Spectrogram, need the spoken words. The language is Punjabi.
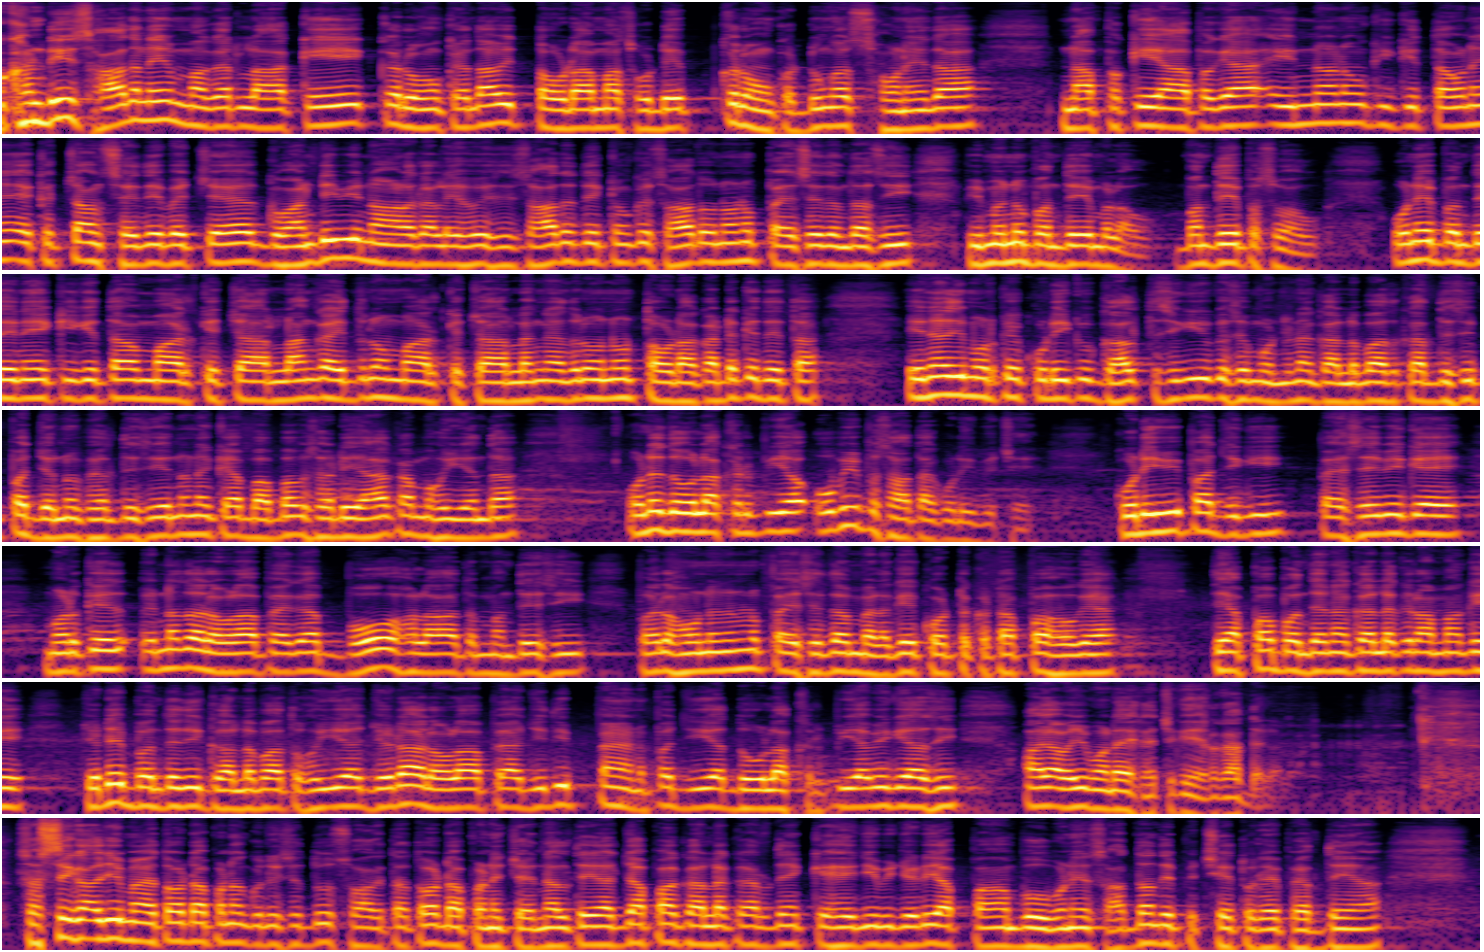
ਪਖੰਡੀ ਸਾਧ ਨੇ ਮਗਰ ਲਾ ਕੇ ਘਰੋਂ ਕਹਿੰਦਾ ਵੀ ਤੌੜਾ ਮੈਂ ਤੁਹਾਡੇ ਘਰੋਂ ਕੱਢੂੰਗਾ ਸੋਨੇ ਦਾ, ਨੱਪ ਕੇ ਆਪ ਗਿਆ। ਇਹਨਾਂ ਨੂੰ ਕੀ ਕੀਤਾ ਉਹਨੇ? ਇੱਕ ਝਾਂਸੇ ਦੇ ਵਿੱਚ ਗਵਾਂਢੀ ਵੀ ਨਾਲ ਰਲੇ ਹੋਏ ਸੀ ਸਾਧ ਦੇ, ਕਿਉਂਕਿ ਸਾਧ ਉਹਨਾਂ ਨੂੰ ਪੈਸੇ ਦਿੰਦਾ ਸੀ ਵੀ ਮੈਨੂੰ ਬੰਦੇ ਮਿਲਾਓ, ਬੰਦੇ ਪਸਵਾਓ। ਉਹਨੇ ਬੰਦੇ ਨੇ ਕੀ ਕੀਤਾ? ਮਾਰ ਕੇ ਚਾਰ ਲੰਘਾ, ਇਧਰੋਂ ਮਾਰ ਕੇ ਚਾਰ ਲੰਘਾ, ਇਧਰੋਂ ਉਹਨੂੰ ਤੌੜਾ ਕੱਢ ਕੇ ਦਿੱਤਾ। ਇਹਨਾਂ ਦੀ ਮੁੜ ਕੇ ਕੁੜੀ ਕੋਈ ਗਲਤ ਸੀਗੀ ਕਿਸੇ ਮੁੰਡੇ ਨਾਲ ਗੱਲਬਾਤ ਕਰਦੀ ਸੀ, ਭੱਜਣ ਨੂੰ ਫਿਰਦੀ ਸੀ। ਇਹਨਾਂ ਨੇ ਕਿਹਾ, ਬਾਬਾ, ਵੀ ਸਾਡੇ ਆਹ ਕੰਮ ਹੋਈ ਜਾਂਦਾ। ਉਹਨੇ 2 ਲੱਖ ਰੁਪਈਆ ਉਹ ਵੀ ਫਸਾਤਾ ਕੁੜੀ ਪਿੱਛੇ। ਕੁੜੀ ਵੀ ਭੱਜ ਗਈ, ਪੈਸੇ ਵੀ ਗਏ। ਮੁੜ ਕੇ ਇਹਨਾਂ ਦਾ ਰੌਲਾ ਪੈ ਗਿਆ, ਬਹੁਤ ਹਾਲਾਤ ਮੰਦੇ ਸੀ, ਪਰ ਹੁਣ ਇਹਨਾਂ ਨੂੰ ਪੈਸੇ ਤਾਂ ਮਿਲ ਗਏ, ਕੁੱਟ ਕਟਾਪਾ ਹੋ ਗਿਆ। ਤੇ ਆਪਾਂ ਬੰਦੇ ਨਾਲ ਗੱਲ ਕਰਾਵਾਂਗੇ, ਜਿਹੜੇ ਬੰਦੇ ਦੀ ਗੱਲਬਾਤ ਹੋਈ ਆ, ਜਿਹੜਾ ਰੌਲਾ ਪਿਆ, ਜਿਹਦੀ ਭੈਣ ਭੱਜੀ ਆ 2 ਲੱਖ ਰੁਪਈਆ ਵੀ ਗਿਆ ਸੀ। ਆ ਜਾ ਬਾਈ, ਮਾੜਾ ਜਿਹਾ ਖਿੱਚ ਕੇ ਯਾਰ ਕਰਦੇ ਗੱਲ ਸਤਿ ਸ਼੍ਰੀ ਅਕਾਲ ਜੀ ਮੈਂ ਤੁਹਾਡਾ ਆਪਣਾ ਗੁਰੀ ਸਿੱਧੂ ਸਵਾਗਤ ਹੈ ਤੁਹਾਡਾ ਆਪਣੇ ਚੈਨਲ ਤੇ। ਅੱਜ ਆਪਾਂ ਗੱਲ ਕਰਦੇ ਹਾਂ ਕਿਹੇ ਜੀ ਵੀ ਜਿਹੜੀ ਆਪਾਂ ਬੋਬਣੇ ਸਾਧਾਂ ਦੇ ਪਿੱਛੇ ਤੁਰੇ ਫਿਰਦੇ ਆ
